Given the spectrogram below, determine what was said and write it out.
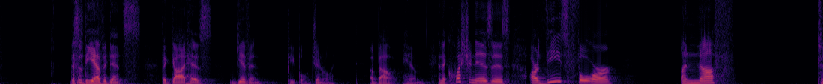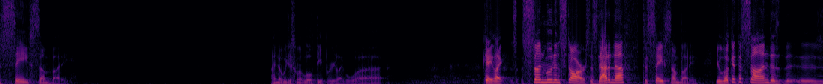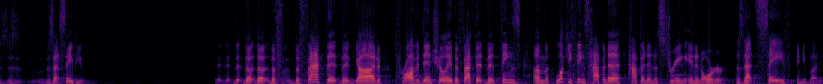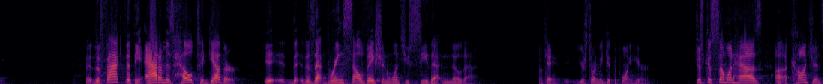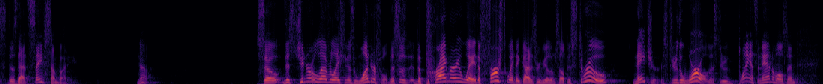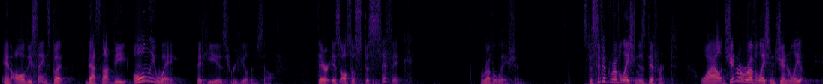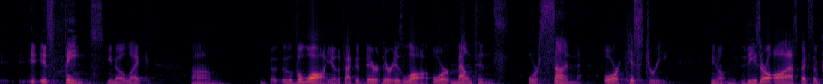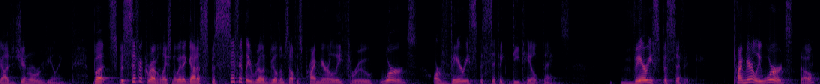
This is the evidence that God has given people generally about him. And the question is is are these four enough to save somebody? I know we just went a little deeper. You're like, what? Okay, like sun, moon, and stars. Is that enough to save somebody? You look at the sun, does, does, does that save you? The, the, the, the, fact that, that God providentially, the fact that, that things, um, lucky things happen to happen in a string in an order, does that save anybody? The, the fact that the atom is held together, it, it, does that bring salvation once you see that and know that? Okay, you're starting to get the point here. Just because someone has a, a conscience, does that save somebody? No. So, this general revelation is wonderful. This is the primary way, the first way that God has revealed himself is through nature, is through the world, is through plants and animals and, and all of these things. But that's not the only way that he has revealed himself. There is also specific revelation. Specific revelation is different. While general revelation generally is things, you know, like um, the law, you know, the fact that there, there is law, or mountains, or sun, or history. You know, th- these are all aspects of God's general revealing. But specific revelation, the way that God has specifically revealed himself, is primarily through words or very specific, detailed things. Very specific. Primarily words, though.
